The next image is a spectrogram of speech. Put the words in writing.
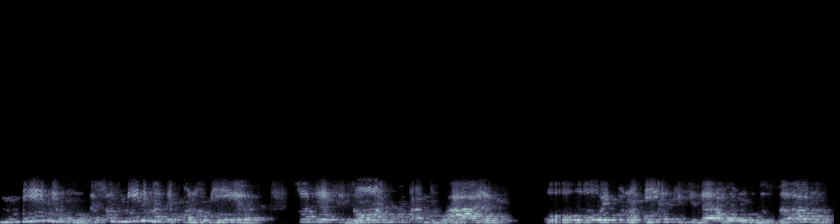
mínimos, as suas mínimas economias, suas rescisões contratuais ou, ou economias que fizeram ao longo dos anos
